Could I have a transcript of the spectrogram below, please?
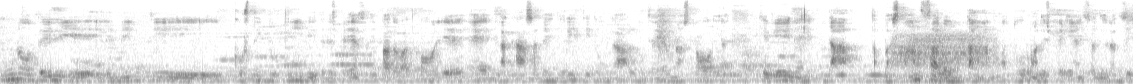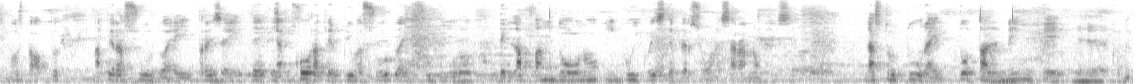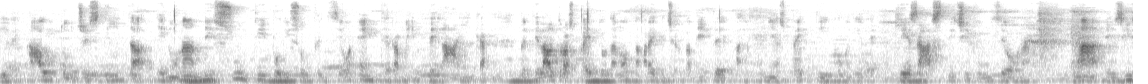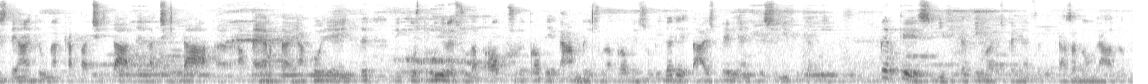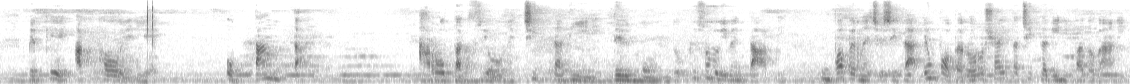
Uno degli elementi costitutivi dell'esperienza di Padova Accoglie è la Casa dei diritti Don Gallo, che è una storia che viene da abbastanza lontano, attorno all'esperienza di razzismo stop, ma per assurdo è il presente e ancora per più assurdo è il futuro dell'abbandono in cui queste persone saranno messe. La struttura è totalmente eh, come dire, autogestita e non ha nessun tipo di sovvenzione, è interamente laica, perché l'altro aspetto da notare è che certamente alcuni aspetti come dire, chiesastici funzionano, ma esiste anche una capacità della città eh, aperta e accogliente di costruire pro sulle proprie gambe e sulla propria solidarietà esperienze significative. Perché è significativa l'esperienza di Casa Don Gallo? Perché accoglie 80 a rotazione cittadini del mondo che sono diventati un po' per necessità e un po' per loro scelta cittadini padovani.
